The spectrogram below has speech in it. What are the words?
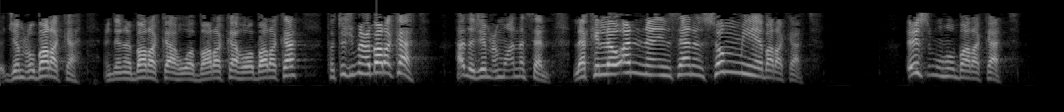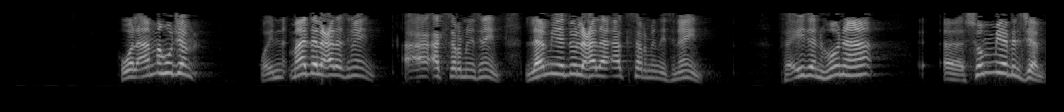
جمع بركة. عندنا بركة وبركة وبركة فتجمع بركات. هذا جمع مؤنث سالم لكن لو أن إنسانا سمي بركات اسمه بركات هو الآن ما هو جمع. وإن ما دل على اثنين أكثر من اثنين. لم يدل على أكثر من اثنين. فإذا هنا آه، سمي بالجمع.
